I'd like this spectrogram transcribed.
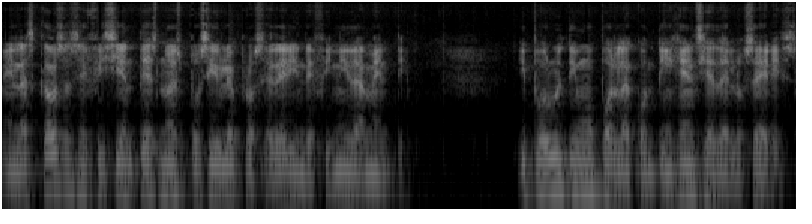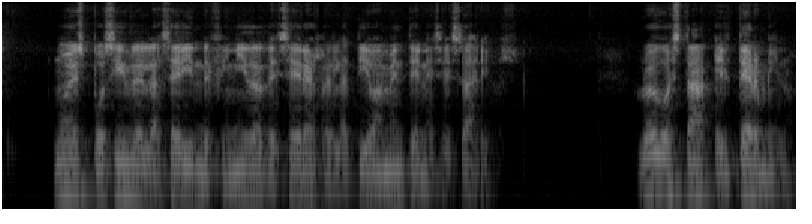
En las causas eficientes no es posible proceder indefinidamente. Y por último por la contingencia de los seres no es posible la serie indefinida de seres relativamente necesarios. Luego está el término.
